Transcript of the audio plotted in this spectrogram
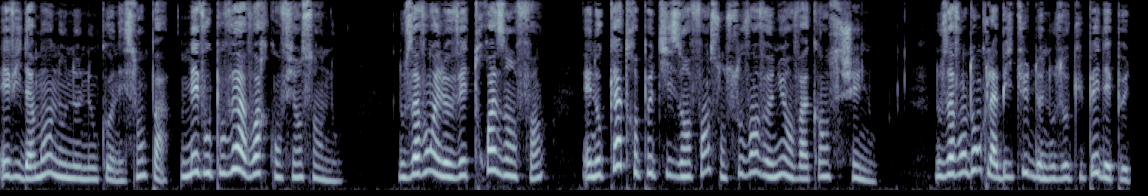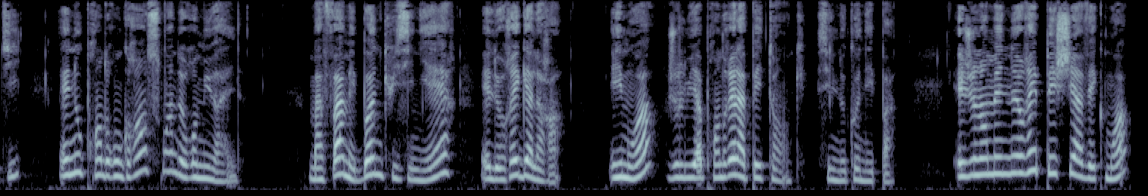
Évidemment, nous ne nous connaissons pas, mais vous pouvez avoir confiance en nous. Nous avons élevé trois enfants, et nos quatre petits-enfants sont souvent venus en vacances chez nous. Nous avons donc l'habitude de nous occuper des petits, et nous prendrons grand soin de Romuald. Ma femme est bonne cuisinière, et le régalera. Et moi, je lui apprendrai la pétanque, s'il ne connaît pas. Et je l'emmènerai pêcher avec moi,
